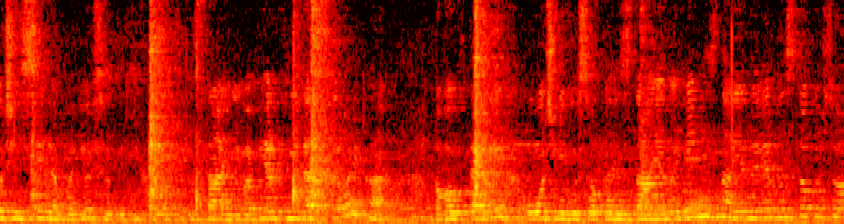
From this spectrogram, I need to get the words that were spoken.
очень сильно боюсь вот таких вот зданий. Во-первых, недостройка, а во-вторых, очень высокое здание. Но я не знаю, я, наверное, столько всего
